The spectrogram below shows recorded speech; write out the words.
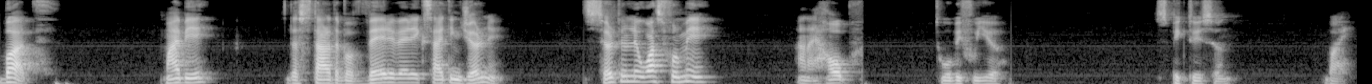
but might be the start of a very, very exciting journey certainly was for me, and I hope it will be for you. Speak to you soon. Bye.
